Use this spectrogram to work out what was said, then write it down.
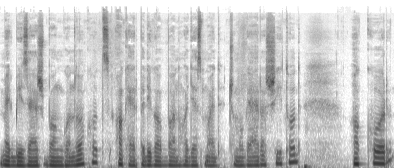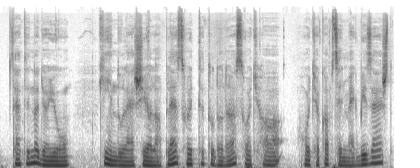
megbízásban gondolkodsz, akár pedig abban, hogy ezt majd csomagárasítod, akkor tehát egy nagyon jó kiindulási alap lesz, hogy te tudod azt, hogyha, hogyha kapsz egy megbízást,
